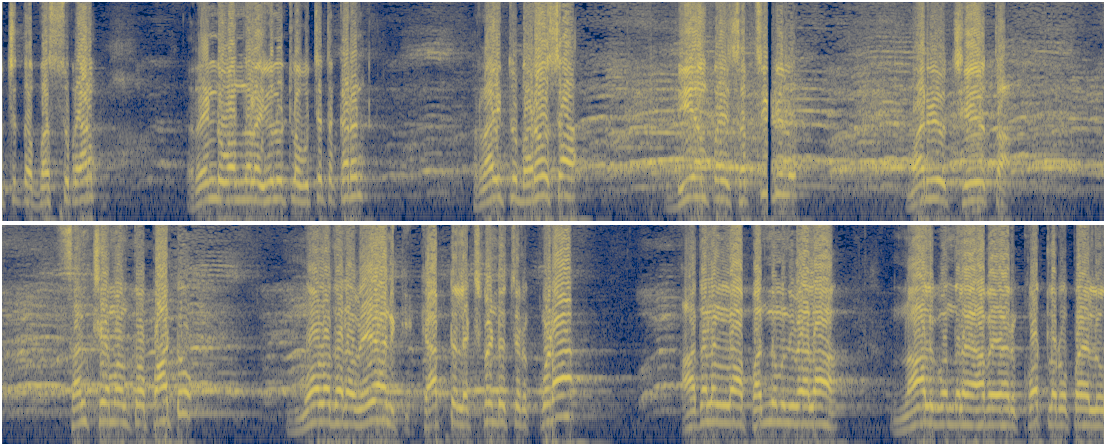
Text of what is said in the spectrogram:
ఉచిత బస్సు ప్రయాణం రెండు వందల యూనిట్ల ఉచిత కరెంట్ రైతు భరోసా బియ్యంపై సబ్సిడీలు మరియు చేయూత. సంక్షేమంతో పాటు మూలధన వ్యయానికి క్యాపిటల్ ఎక్స్పెండిచర్ కూడా అదనంగా పంతొమ్మిది వేల నాలుగు వందల యాభై ఆరు కోట్ల రూపాయలు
